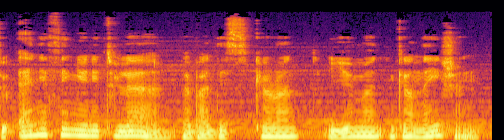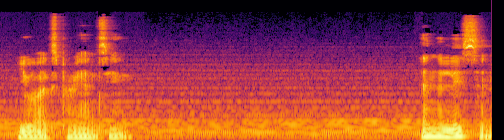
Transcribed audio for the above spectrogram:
to anything you need to learn about this current human incarnation you are experiencing. And listen.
